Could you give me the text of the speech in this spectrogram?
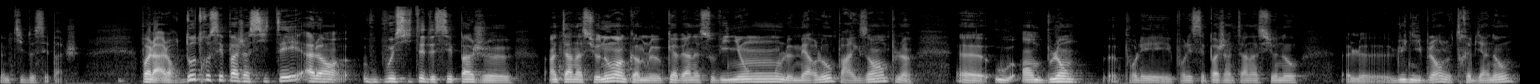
même type de cépage. Voilà, alors d'autres cépages à citer. Alors, vous pouvez citer des cépages euh, internationaux, hein, comme le Cabernet Sauvignon, le Merlot par exemple, euh, ou en blanc pour les, pour les cépages internationaux, l'Uni Blanc, le Trebbiano.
